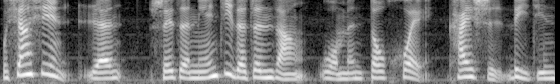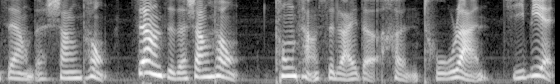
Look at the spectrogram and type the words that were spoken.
我相信，人随着年纪的增长，我们都会开始历经这样的伤痛。这样子的伤痛，通常是来的很突然，即便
